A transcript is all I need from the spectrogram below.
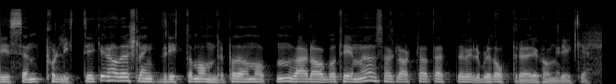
Hvis en politiker hadde slengt dritt om andre på den måten hver dag og time, så er det klart at dette ville blitt opprør i kongeriket.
